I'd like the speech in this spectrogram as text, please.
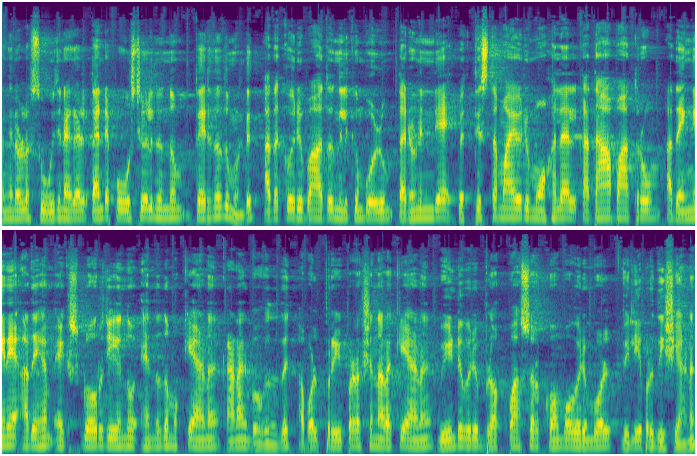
അങ്ങനെയുള്ള സൂചനകൾ തന്റെ പോസ്റ്റുകളിൽ നിന്നും തരുന്നതുമുണ്ട്. അതൊക്കെ ഒരു ഭാഗത്ത് നിൽക്കുമ്പോഴും തരുണിന്റെ വ്യത്യസ്തമായ ഒരു മോഹൻലാൽ കഥാപാത്രവും അതെങ്ങനെ അദ്ദേഹം എക്സ്പ്ലോർ ചെയ്യുന്നു എന്നതുമൊക്കെയാണ് കാണാൻ പോകുന്നത്. അപ്പോൾ പ്രീ പ്രൊഡക്ഷൻ നടക്കുകയാണ്. വീണ്ടും ഒരു ബ്ലോക്ക് ബാസ്റ്റർ കോംബോ വരുമ്പോൾ വലിയ പ്രതീക്ഷയാണ്.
